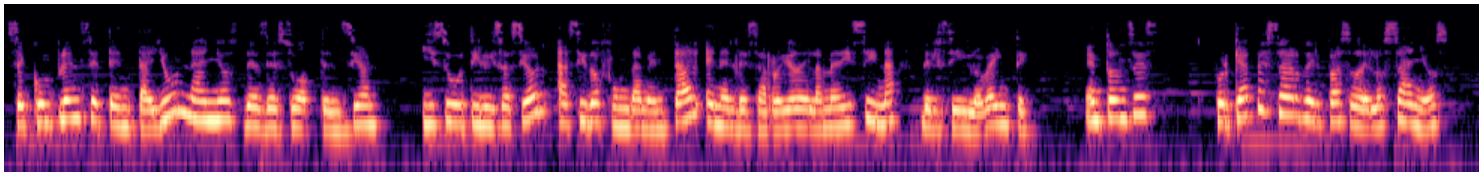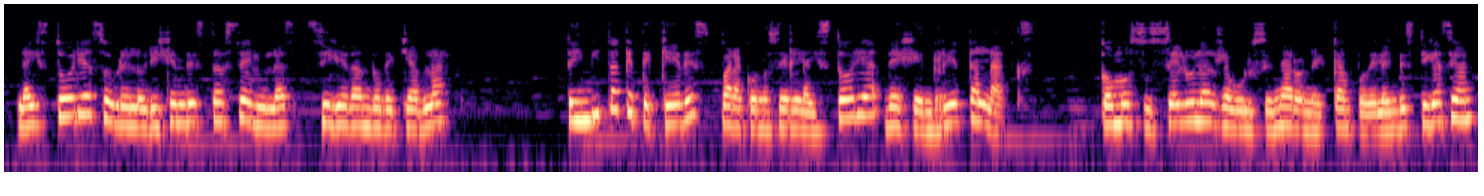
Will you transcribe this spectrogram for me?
se cumplen 71 años desde su obtención y su utilización ha sido fundamental en el desarrollo de la medicina del siglo XX. Entonces, ¿por qué a pesar del paso de los años, la historia sobre el origen de estas células sigue dando de qué hablar? Te invito a que te quedes para conocer la historia de Henrietta Lacks, cómo sus células revolucionaron el campo de la investigación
